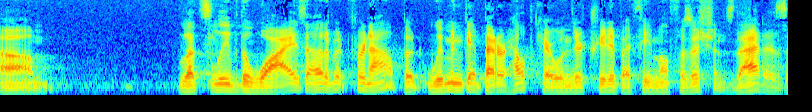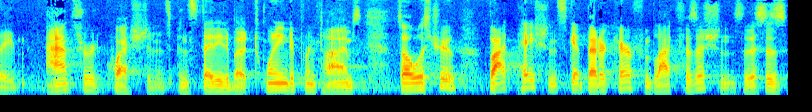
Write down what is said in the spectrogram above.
um, let's leave the whys out of it for now, but women get better health care when they're treated by female physicians. That is an answered question. It's been studied about 20 different times. It's always true. Black patients get better care from black physicians. This is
